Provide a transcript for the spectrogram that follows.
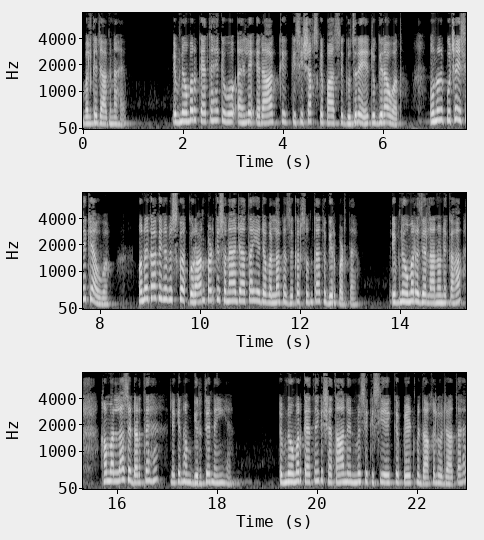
بلکہ جاگنا ہے۔ ابن عمر کہتے ہیں کہ وہ اہل عراق کے کسی شخص کے پاس سے گزرے جو گرا ہوا تھا۔ انہوں نے پوچھا، اسے کیا ہوا؟ انہوں نے کہا کہ جب اس کو قرآن پڑھ کے سنایا جاتا ہے یا جب اللہ کا ذکر سنتا ہے تو گر پڑتا ہے۔ ابن عمر رضی اللہ عنہ نے کہا، ہم اللہ سے ڈرتے ہیں لیکن ہم گرتے نہیں ہیں۔ ابن عمر کہتے ہیں کہ شیطان ان میں سے کسی ایک کے پیٹ میں داخل ہو جاتا ہے۔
